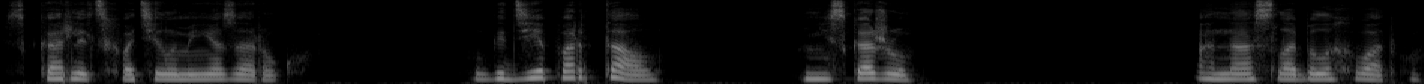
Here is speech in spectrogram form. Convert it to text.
Скарлетт схватила меня за руку. Где портал? Не скажу. Она ослабила хватку.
